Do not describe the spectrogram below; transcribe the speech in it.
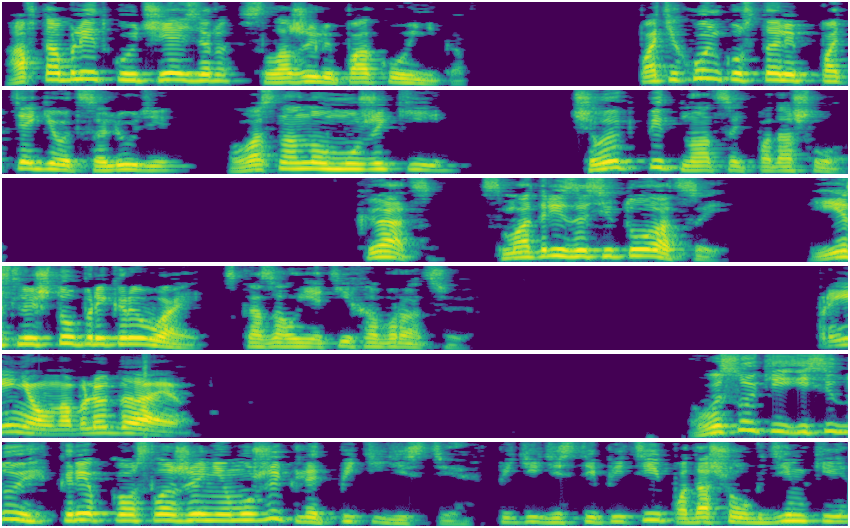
А в таблетку и чайзер сложили покойников. Потихоньку стали подтягиваться люди, в основном мужики. Человек 15 подошло. «Кац, смотри за ситуацией. Если что, прикрывай», — сказал я тихо в рацию. «Принял, наблюдаю», Высокий и седой крепкого сложения мужик лет 50, 55 подошел к Димке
